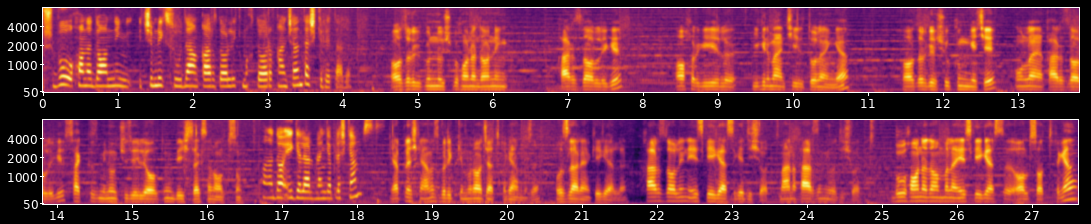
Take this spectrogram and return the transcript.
ushbu xonadonning ichimlik suvidan qarzdorlik miqdori qanchani tashkil etadi? Hozirgi kunda ushbu xonadonning qarzdorligi oxirgi yili yigirmanchi yil to'langan. Hozirgi shu kungacha onlayn qarzdorligi sakkiz million uch yuz ellik olti ming besh yuz sakson olti so'm. Xonadon egalari bilan gaplashganmisiz gaplashganmiz bir ikki murojaat qilganmiz o'zlari ham kelganlar qarzdorlikni eski egasiga deyishyapti. Mani qarzim yo'q deyishyapti. Bu xonadon bilan eski egasi oldi sotdi qilgan.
